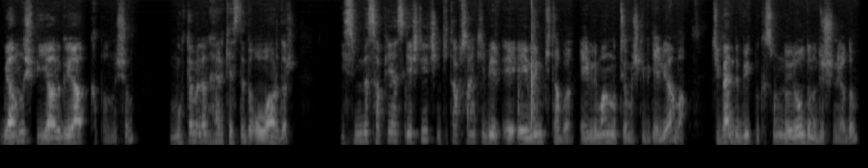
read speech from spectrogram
yanlış bir yargıya kapılmışım. Muhtemelen herkeste de o vardır. İsminde Sapiens geçtiği için kitap sanki bir e, evrim kitabı, evrimi anlatıyormuş gibi geliyor ama ki ben de büyük bir kısmının öyle olduğunu düşünüyordum.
